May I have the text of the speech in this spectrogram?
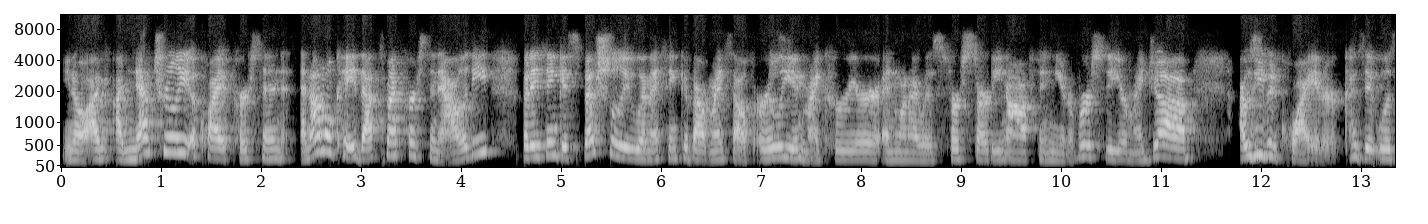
You know, I'm I'm naturally a quiet person and I'm okay, that's my personality, but I think especially when I think about myself early in my career and when I was first starting off in university or my job, I was even quieter because it was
